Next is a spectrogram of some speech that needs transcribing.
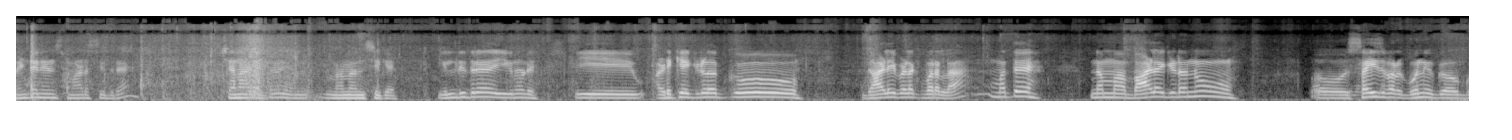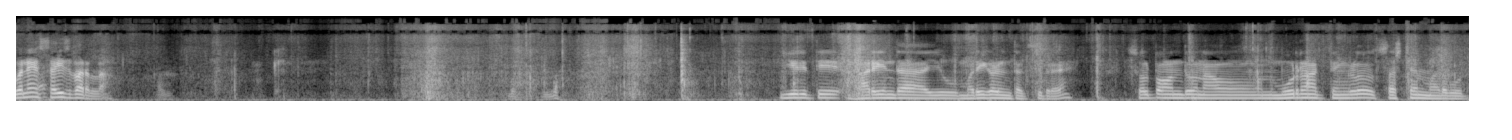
ಮೇಂಟೆನೆನ್ಸ್ ಮಾಡಿಸಿದರೆ ಚೆನ್ನಾಗತ್ತೆ ನನ್ನ ಅನಿಸಿಕೆ. ಇಲ್ದಿದ್ರೆ ಈಗ ನೋಡಿ, ಈ ಅಡಿಕೆ ಗಿಡಕ್ಕೂ ಗಾಳಿ ಬೆಳಕು ಬರಲ್ಲ, ಮತ್ತು ನಮ್ಮ ಬಾಳೆ ಗಿಡನೂ ಸೈಜ್ ಬರ, ಗೊನೆ ಗೊನೆ ಸೈಜ್ ಬರಲ್ಲ. ಈ ರೀತಿ ಹಾರಿಯಿಂದ ಇವು ಮರಿಗಳನ್ನ ತೆಗ್ಸಿದ್ರೆ ಸ್ವಲ್ಪ ಒಂದು ನಾವು ಒಂದು ಮೂರ್ನಾಲ್ಕು ತಿಂಗಳು ಸಸ್ಟೈನ್ ಮಾಡ್ಬೋದು.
